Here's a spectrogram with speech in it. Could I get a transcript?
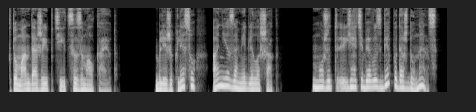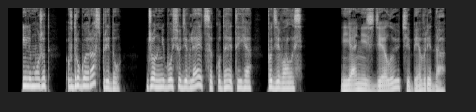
В туман даже и птицы замолкают». Ближе к лесу Аня замедлила шаг. «Может, я тебя в избе подожду, Нэнс? Или, может, в другой раз приду? Джон, небось, удивляется, куда это я подевалась». «Я не сделаю тебе вреда».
